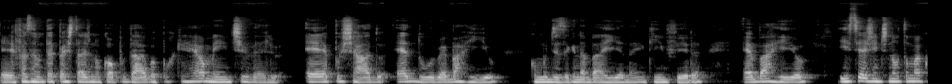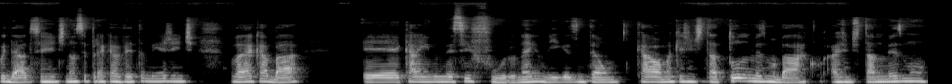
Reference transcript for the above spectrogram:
é, fazendo tempestade no copo d'água, porque realmente, velho, é puxado, é duro, é barril, como diz aqui na Bahia, né, aqui em feira, é barril. E se a gente não tomar cuidado, se a gente não se precaver, também a gente vai acabar é, caindo nesse furo, né, amigas? Então, calma que a gente está todo no mesmo barco, a gente está no mesmo.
